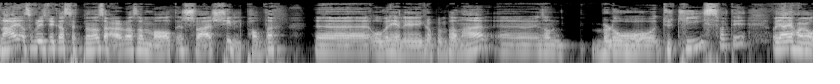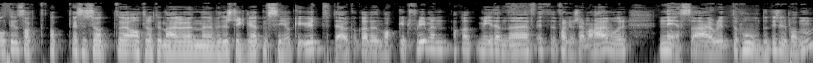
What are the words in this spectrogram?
Nei, altså for de som ikke har sett den ennå, så er det altså malt en svær skilpadde eh, over hele kroppen på denne her. Eh, en sånn blå turkis, faktisk. Og jeg har jo alltid sagt at jeg syns at eh, A380 er en eh, vederstyggelighet. Den ser jo ikke ut. Det er jo ikke akkurat et vakkert fly, men akkurat i denne fargeskjemaet her, hvor nesa er jo blitt hodet til skilpadden,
